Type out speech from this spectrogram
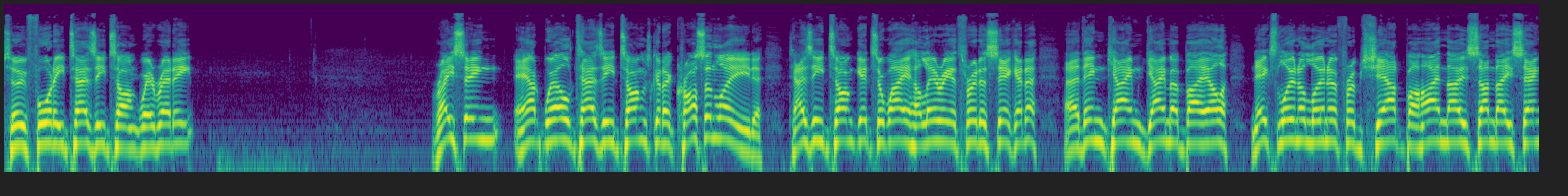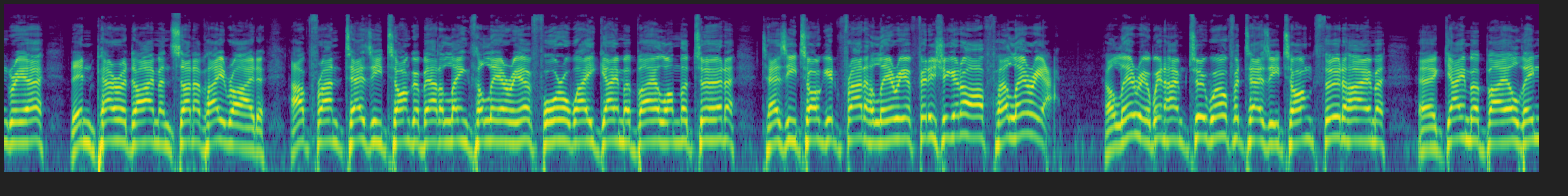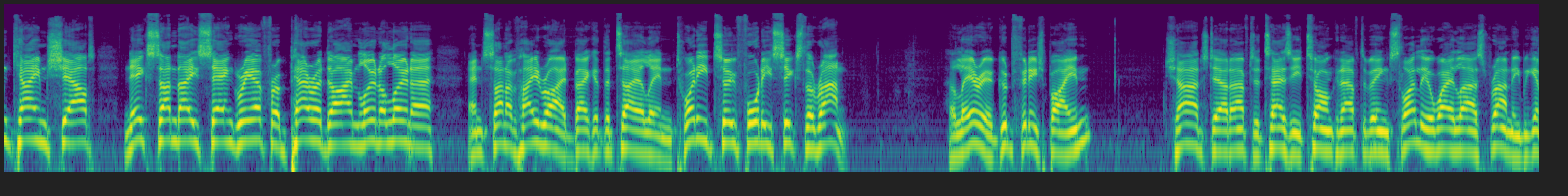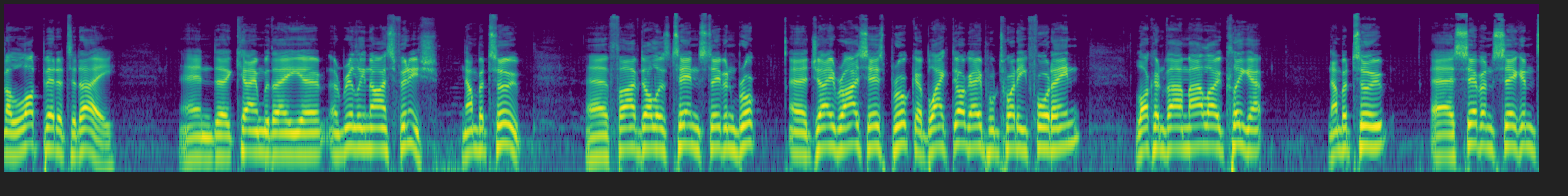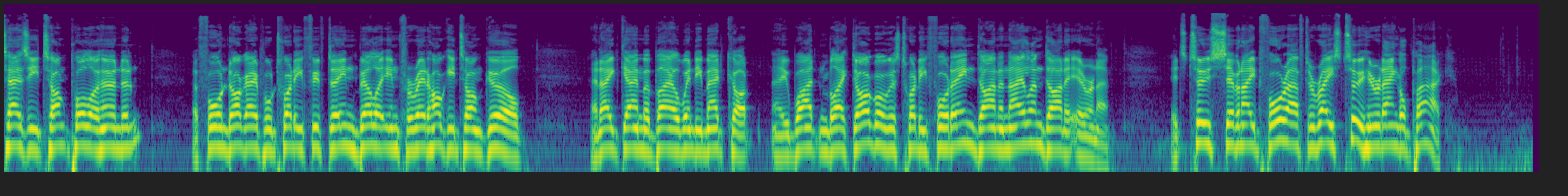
240 Tassie Tong. We're ready. Racing out well. Tassie Tong's going to cross and lead. Tassie Tong gets away. Hilaria through to second. Uh, then came Gamer Bale. Next Luna Luna from Shout behind those Sunday Sangria. Then Paradigm and Son of Hayride. Up front Tassie Tong about a length. Hilaria. Four away. Gamer Bale on the turn. Tassie Tong in front. Hilaria finishing it off. Hilaria. Hilaria went home too well for Tassie Tong. Third home, uh, Gamer Bale. Then came Shout. Next Sunday, Sangria from Paradigm, Luna Luna, and Son of Hayride back at the tail end. 22.46 the run. Hilaria, good finish by him. Charged out after Tassie Tonk, and after being slightly away last run, he began a lot better today and uh, came with a, uh, a really nice finish. Number two, uh, $5.10, Stephen Brook. Uh, Jay Rice, S. Brook, a black dog, April 2014. Lochinvar Marlow Klinger. Number two, uh, seven second, Tassie Tonk, Paula Herndon. A fawn dog, April 2015. Bella Infrared Honky Tonk Girl. An eight gamer Bale, Wendy Madcott. A white and black dog, August 2014. Dinah Nayland, Dinah Erina. It's 2784 after race two here at Angle Park.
